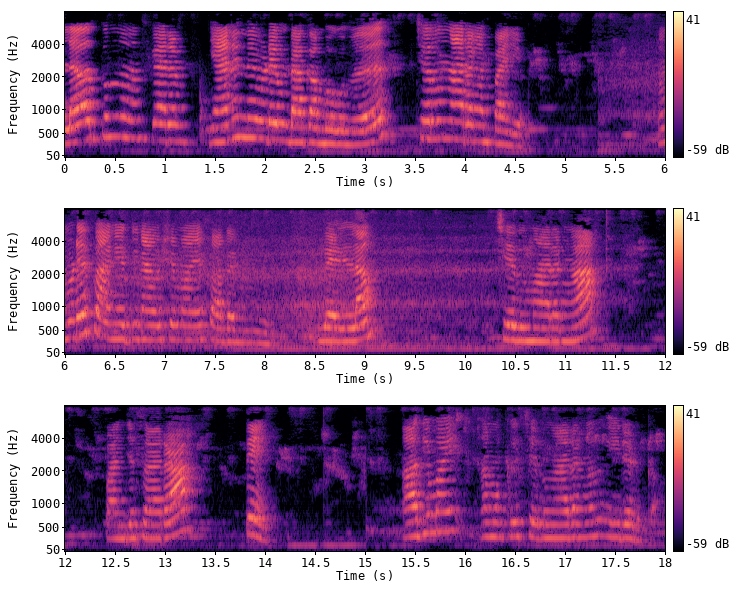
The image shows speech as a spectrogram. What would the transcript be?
എല്ലാവർക്കും നമസ്കാരം. ഞാൻ ഇന്ന് ഇവിടെ ഉണ്ടാക്കാൻ പോകുന്നത് ചെറുനാരങ്ങൻ പാനീയം. നമ്മുടെ പാനീയത്തിന് ആവശ്യമായ സാധനങ്ങൾ വെള്ളം ചെറുനാരങ്ങ പഞ്ചസാര തേൻ. ആദ്യമായി നമുക്ക് ചെറുനാരങ്ങ നീരെടുക്കാം.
